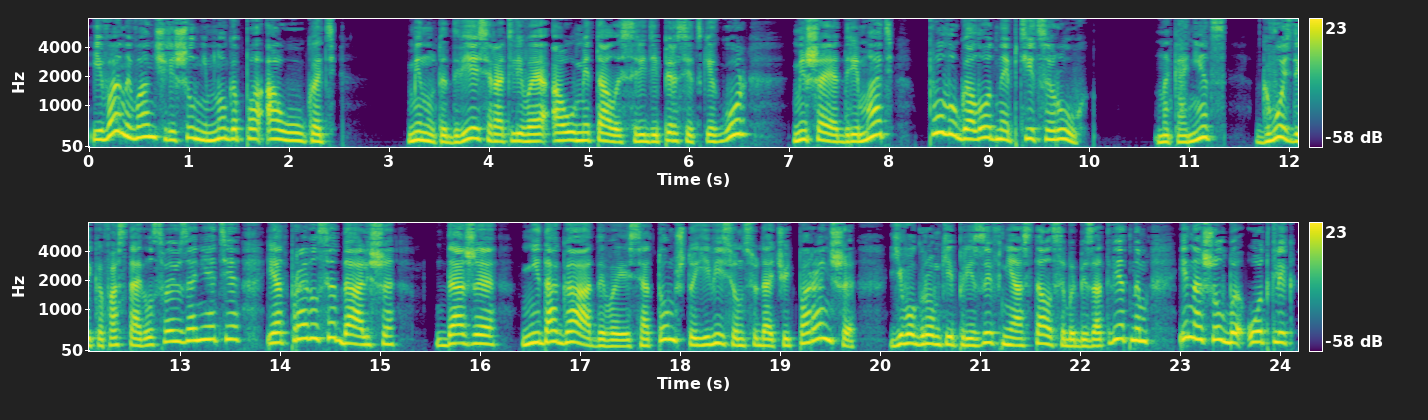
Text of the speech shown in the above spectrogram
Иван Иванович решил немного поаукать. Минуты две сиротливая ау металась среди персидских гор, мешая дремать полуголодной птицы рух. Наконец, Гвоздиков оставил свое занятие и отправился дальше, даже не догадываясь о том, что явись он сюда чуть пораньше, его громкий призыв не остался бы безответным и нашел бы отклик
